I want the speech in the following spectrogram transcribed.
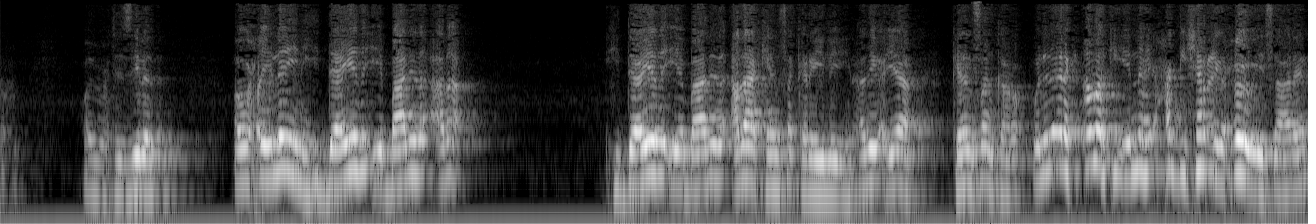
naam waa muctasilada oo waxay leeyihiin hidaayada iyo baadida adaa hidaayada iyo baadida adaa keensan karay leeyihiin adiga ayaa keensan karo. Walidaalika amarkii iyo nahy xaggii sharciga xoogay saareen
